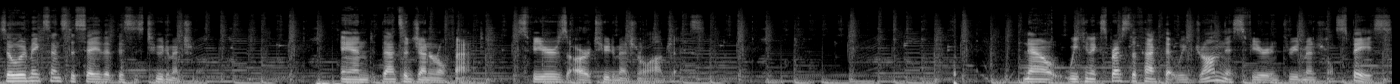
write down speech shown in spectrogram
so it would make sense to say that this is two-dimensional. And that's a general fact. Spheres are two-dimensional objects. Now, we can express the fact that we've drawn this sphere in three-dimensional space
